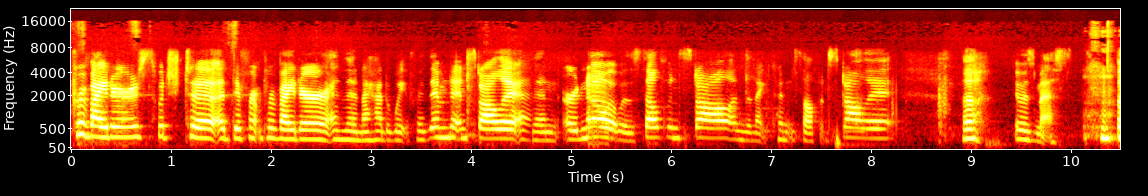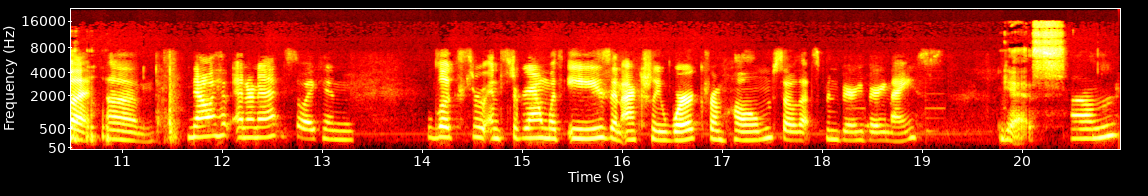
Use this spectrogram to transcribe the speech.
providers, switch to a different provider, and then I had to wait for them to install it, and then or no, it was self install, and then I couldn't self install it. Ugh, it was a mess. But um, now I have internet, so I can look through Instagram with ease and actually work from home. So that's been very very nice. yes. Um,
